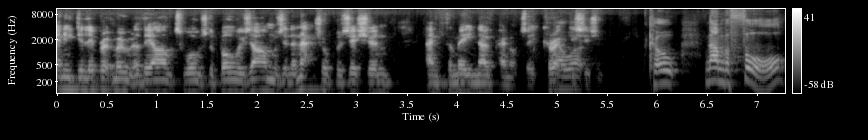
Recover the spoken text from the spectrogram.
any deliberate movement of the arm towards the ball. His arm was in a natural position, and for me, no penalty. Correct decision. Cool. Number four,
